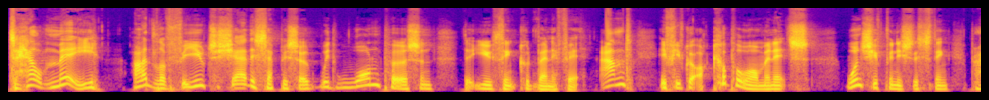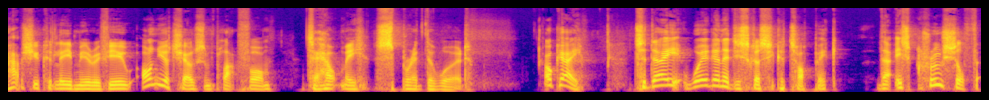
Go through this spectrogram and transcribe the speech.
To help me, I'd love for you to share this episode with one person that you think could benefit. And if you've got a couple more minutes, once you've finished thing, perhaps you could leave me a review on your chosen platform to help me spread the word. Okay, today we're going to discuss a topic that is crucial for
